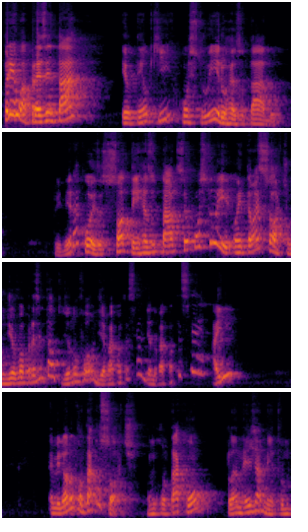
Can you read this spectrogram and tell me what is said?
para eu apresentar, eu tenho que construir o resultado. Primeira coisa, só tem resultado se eu construir. Ou então é sorte. Um dia eu vou apresentar, outro dia eu não vou, um dia vai acontecer, um dia não vai acontecer. Aí é melhor não contar com sorte. Vamos contar com planejamento, vamos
